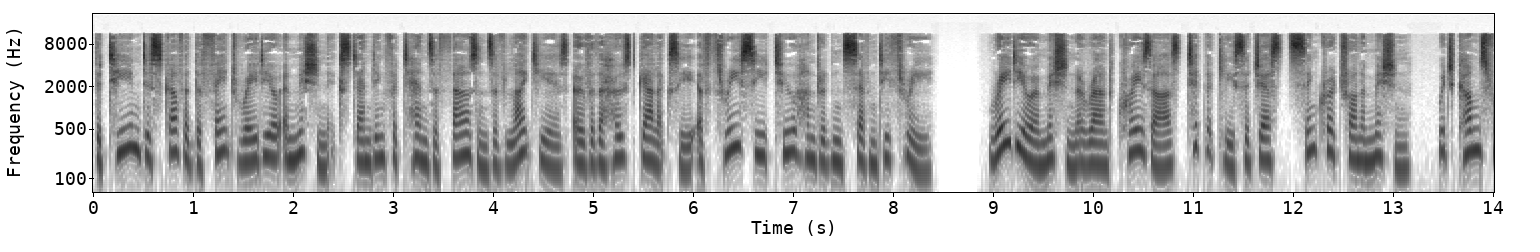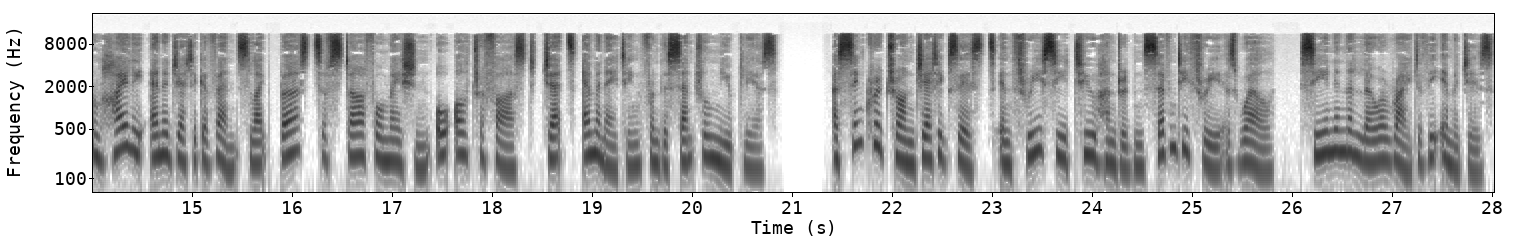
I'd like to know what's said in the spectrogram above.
the team discovered the faint radio emission extending for tens of thousands of light years over the host galaxy of 3C273. Radio emission around quasars typically suggests synchrotron emission, which comes from highly energetic events like bursts of star formation or ultrafast jets emanating from the central nucleus. A synchrotron jet exists in 3C273 as well, seen in the lower right of the images.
